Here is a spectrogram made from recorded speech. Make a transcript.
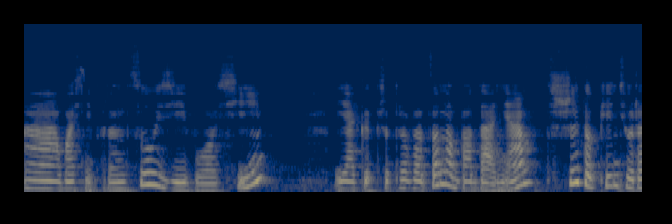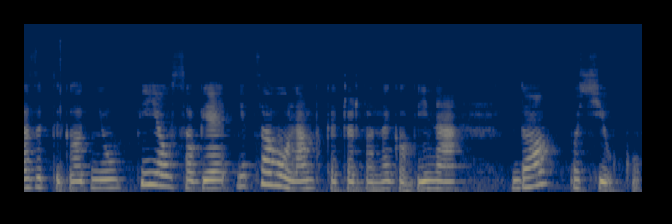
a właśnie Francuzi Włosi, jak przeprowadzono badania, 3 do 5 razy w tygodniu piją sobie niecałą lampkę czerwonego wina do posiłku.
